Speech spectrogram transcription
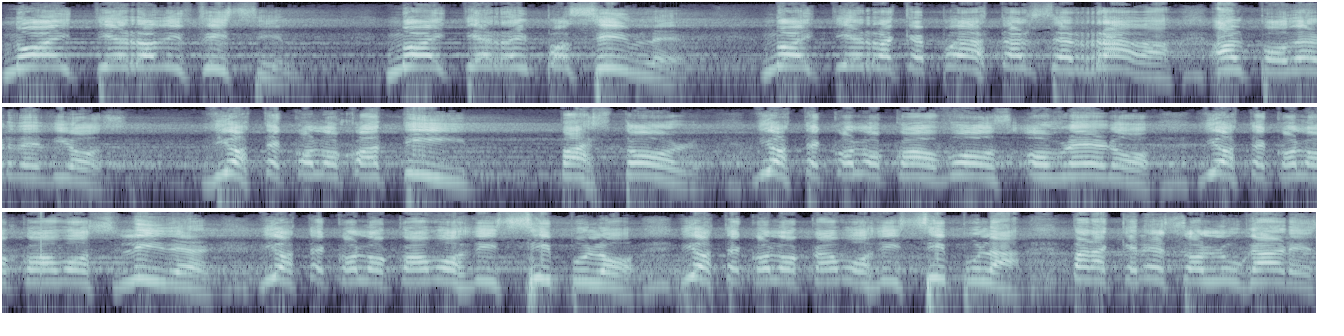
No hay tierra difícil, no hay tierra imposible, no hay tierra que pueda estar cerrada al poder de Dios. Dios te colocó a ti, pastor, Dios te colocó a vos obrero, Dios te colocó a vos líder, Dios te colocó a vos discípulo, Dios te colocó a vos discípula, para que en esos lugares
